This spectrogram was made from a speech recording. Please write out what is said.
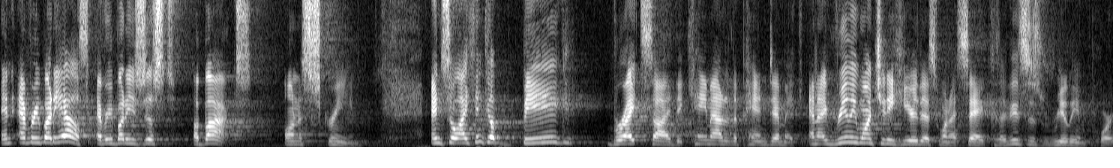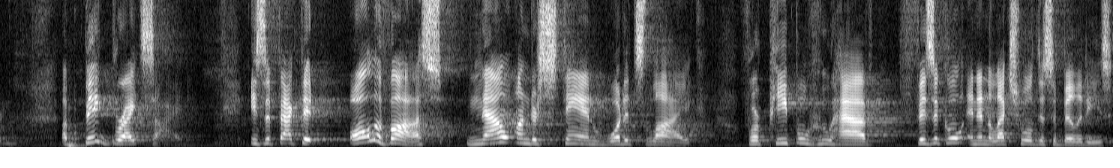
and everybody else. Everybody's just a box on a screen. And so I think a big bright side that came out of the pandemic, and I really want you to hear this when I say it because I think this is really important. A big bright side is the fact that all of us now understand what it's like for people who have physical and intellectual disabilities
